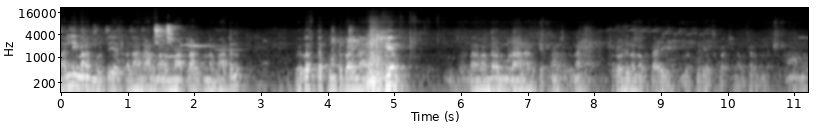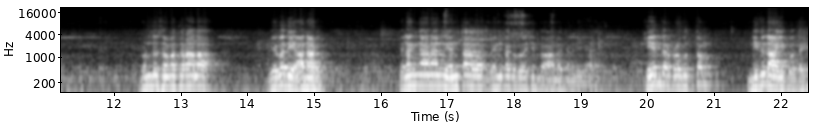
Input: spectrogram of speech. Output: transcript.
మళ్ళీ మనం గుర్తు చేసుకోవాలి. ఆనాడు మనం మాట్లాడుకున్న మాటలు వ్యవస్థ కుంటుపడిన విషయం మనం అందరం కూడా ఆనాడు చర్చించుకున్న రోజులను ఒకసారి గుర్తు చేసుకోవాల్సిన అవసరం ఉన్నది రెండు సంవత్సరాల వ్యవధి ఆనాడు. తెలంగాణను ఎంత వెనుకకు తోసిందో ఆలోచన చేయాలి. కేంద్ర ప్రభుత్వం నిధులు ఆగిపోతాయి.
